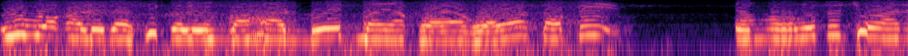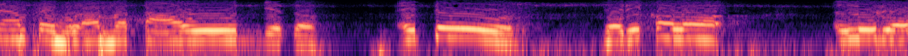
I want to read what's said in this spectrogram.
lu bakal dikasih kelimpahan duit banyak banyak banyak tapi umur lu tuh cuma sampai berapa tahun gitu. Itu. Jadi kalau lu udah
